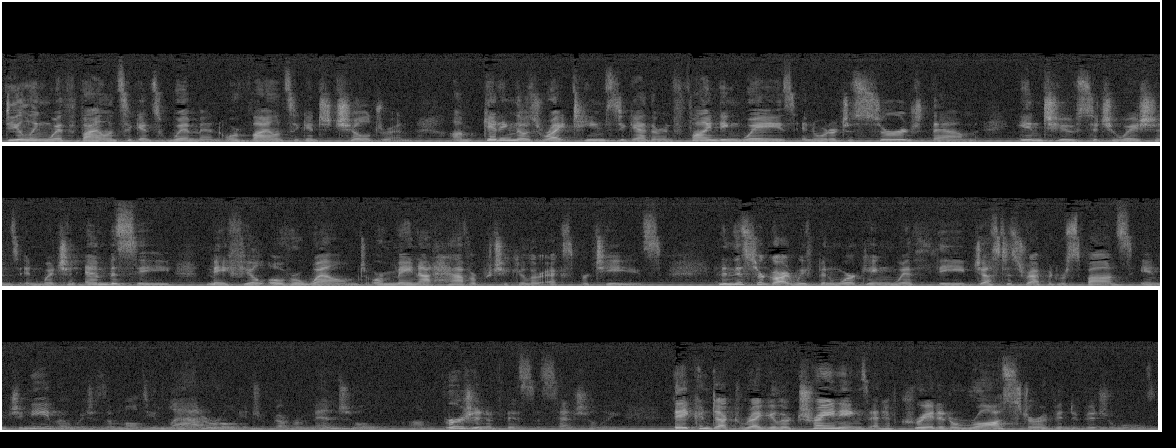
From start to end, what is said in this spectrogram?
dealing with violence against women or violence against children, um, getting those right teams together and finding ways in order to surge them into situations in which an embassy may feel overwhelmed or may not have a particular expertise. And in this regard, we've been working with the Justice Rapid Response in Geneva, which is a multilateral intergovernmental um, version of this, essentially. They conduct regular trainings and have created a roster of individuals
